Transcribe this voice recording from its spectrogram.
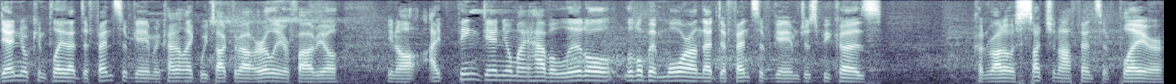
Daniel can play that defensive game. And kind of like we talked about earlier, Fabio, you know, I think Daniel might have a little, little bit more on that defensive game just because Conrado is such an offensive player.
